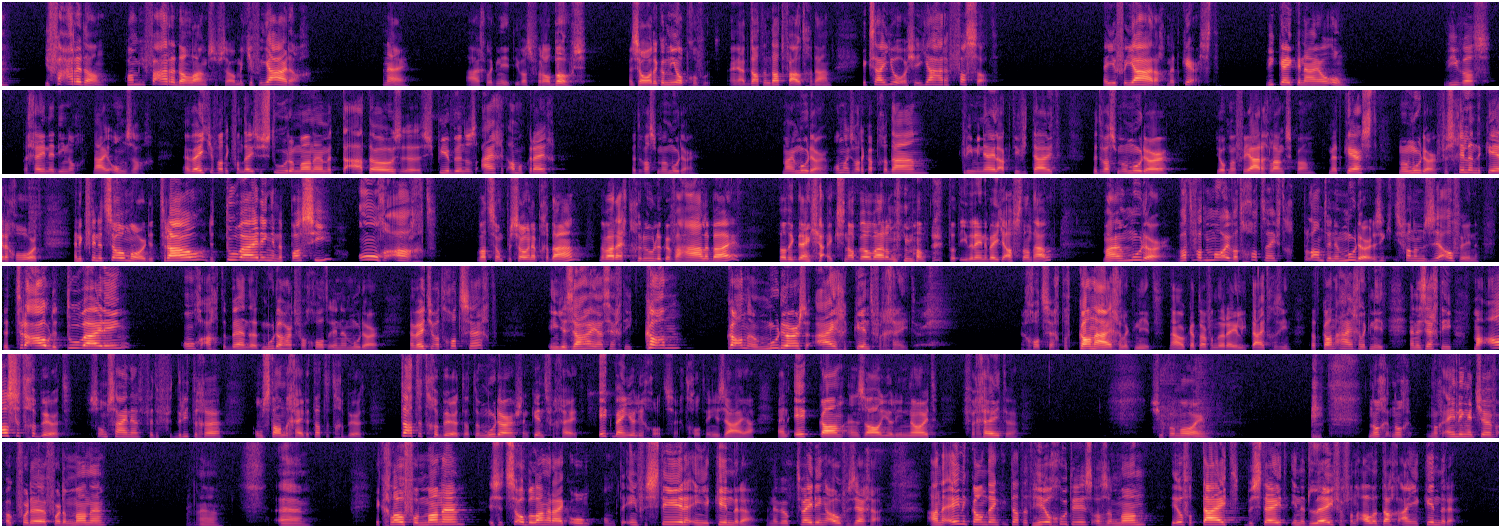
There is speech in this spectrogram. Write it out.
je vader dan? Kwam je vader dan langs of zo, met je verjaardag? Nee, eigenlijk niet. Die was vooral boos. En zo had ik hem niet opgevoed. En hij heeft dat en dat fout gedaan. Ik zei, joh, als je jaren vast zat. En je verjaardag met kerst. Wie keek er naar jou om? Wie was degene die nog naar je omzag? En weet je wat ik van deze stoere mannen met tato's, uh, spierbundels eigenlijk allemaal kreeg? Het was mijn moeder. Mijn moeder, ondanks wat ik heb gedaan, criminele activiteit, het was mijn moeder die op mijn verjaardag langskwam. Met kerst mijn moeder, verschillende keren gehoord. En ik vind het zo mooi, de trouw, de toewijding en de passie, ongeacht wat zo'n persoon heeft gedaan. Er waren echt gruwelijke verhalen bij, dat ik denk, ja, ik snap wel waarom niemand, dat iedereen een beetje afstand houdt. Maar een moeder, wat, wat mooi, wat God heeft geplant in een moeder. Er zit iets van hemzelf in. De trouw, de toewijding, ongeacht de bende, het moederhart van God in een moeder. En weet je wat God zegt? In Jezaja zegt hij, kan kan een moeder zijn eigen kind vergeten? En God zegt, dat kan eigenlijk niet. Nou, ik heb daar van de realiteit gezien. Dat kan eigenlijk niet. En dan zegt hij, maar als het gebeurt, soms zijn er verdrietige omstandigheden dat het gebeurt. Dat het gebeurt, dat de moeder zijn kind vergeet. Ik ben jullie God, zegt God in Jezaja. En ik kan en zal jullie nooit vergeten. Supermooi. Nog, nog, nog één dingetje, ook voor de, voor de mannen. Uh, ik geloof voor mannen is het zo belangrijk om, om te investeren in je kinderen. En daar wil ik twee dingen over zeggen. Aan de ene kant denk ik dat het heel goed is als een man heel veel tijd besteedt in het leven van alle dag aan je kinderen.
